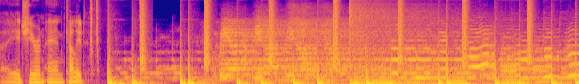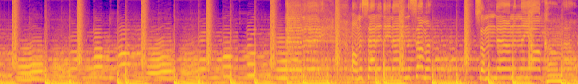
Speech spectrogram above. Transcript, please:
Ed Sheeran and Khalid. A Saturday night in the summer. Sundown and they all come out.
